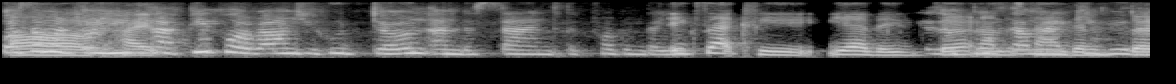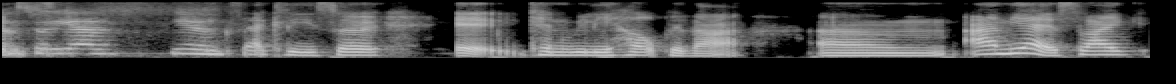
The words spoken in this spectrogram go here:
Or someone, or you quite- have people around you who don't understand the problem that you. exactly. Yeah, they don't that understand them. Don't So yeah, yeah. exactly so it can really help with that um and yeah it's like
